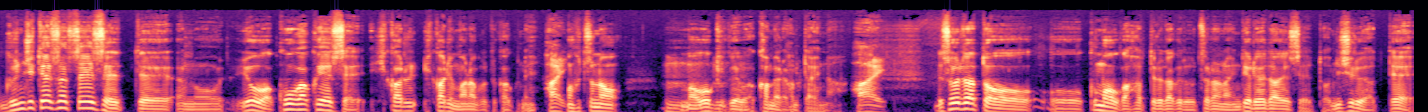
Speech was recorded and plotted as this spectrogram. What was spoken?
軍事偵察衛星って、あの、要は光学衛星、光、光学ぶと書くね。はい。まあ、普通の、まあ、大きく言えばカメラみたいな。はい。で、それだと、雲が張ってるだけで映らないんで、レーダー衛星と2種類あって、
